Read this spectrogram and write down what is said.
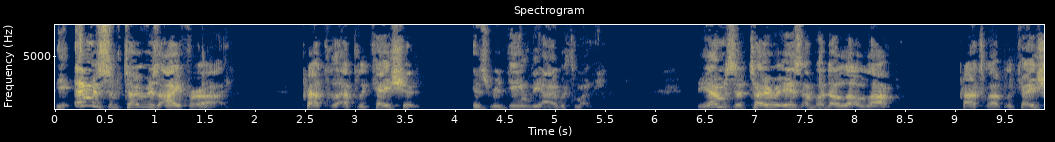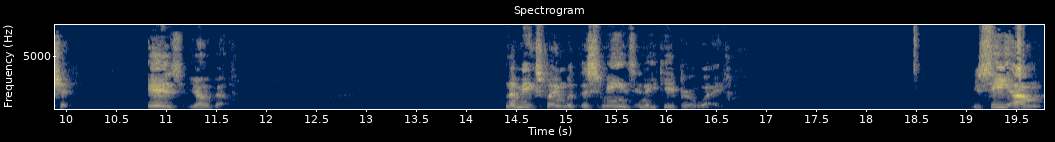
The emes of Torah is eye for eye. Practical application is redeem the eye with money. The emes of Torah is avadola olam. Practical application is yovel. Let me explain what this means in a deeper way. You see, um,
